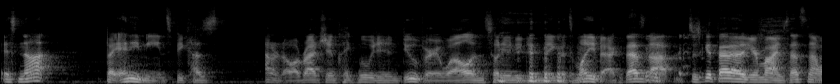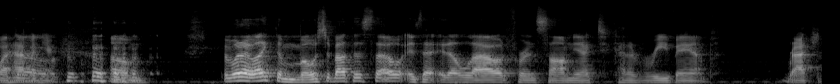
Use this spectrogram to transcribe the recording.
It's not by any means because I don't know a Ratchet and Clank movie didn't do very well, and Sony needed to make its money back. That's not just get that out of your minds. That's not what happened No. here. Um, and what I like the most about this though is that it allowed for Insomniac to kind of revamp Ratchet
